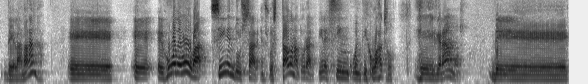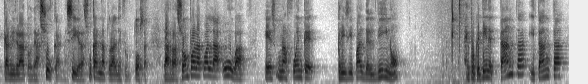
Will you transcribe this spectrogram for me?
de la naranja. Eh, eh, el jugo de uva sin endulzar en su estado natural tiene 54 eh, gramos de carbohidratos, de azúcar, me sigue, de azúcar natural de fructosa. La razón por la cual la uva es una fuente principal del vino es porque tiene tanta y tanta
